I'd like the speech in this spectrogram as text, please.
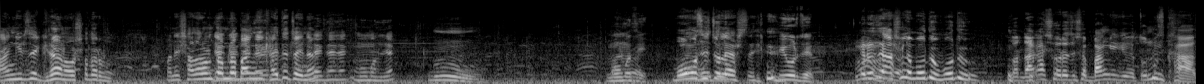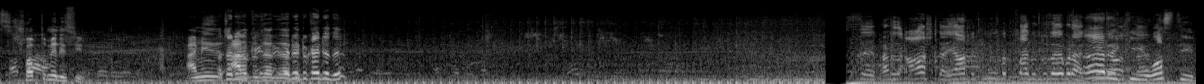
বাঙ্গির যে ঘ্রাণ অসাধারণ। মানে সাধারণত আমরা বাঙ্গি খাইতে চাই না। মৌমাছি মৌমাছি। চলে আসছে। পিওর জেল এটা যে আসলে মধু মধু। তো ঢাকা শহরে যেসব বাঙ্গি তরমুজ খাস সব তো মেডিসিন আমি আচ্ছা এটা একটু কাইটে দে। আরে কি অস্থির?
